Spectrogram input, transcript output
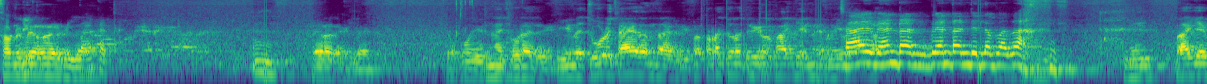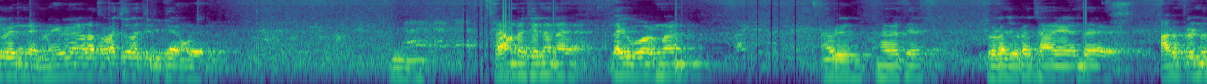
சவுண்டு கிளியராக இருக்குல்ல? கிளியராக இருக்குல்ல? என்ன சூடா இருக்கு? இந்த சூடு சாய தந்தா இப்போ தொலைச்சு தொலைச்சு பாக்கி என்ன? சாய் வேண்டாம் வேண்டாம்னு சொல்ல நீ பாக்கிய பேர் என்ன தொலைச்சு தொலைச்சிருக்கேன் உங்களுக்கு சவுண்டா சின்ன லைவ் போடுறேன் அவரு நகத்தை சுட சுட சாய அந்த அடுப்பு ரெண்டு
